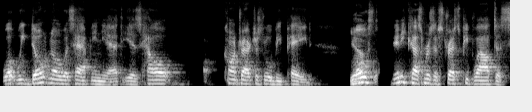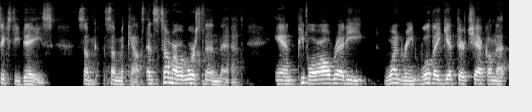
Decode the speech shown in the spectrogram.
What we don't know what's happening yet is how contractors will be paid. Yeah. Most many customers have stretched people out to 60 days, some some accounts, and some are worse than that. And people are already wondering, will they get their check on that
